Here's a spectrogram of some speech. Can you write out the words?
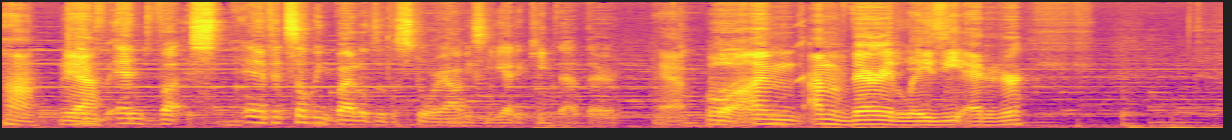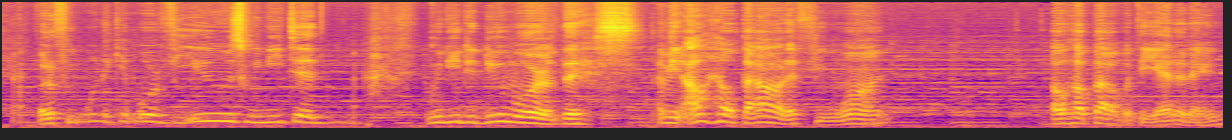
Huh. Yeah. And and, and if it's something vital to the story, obviously you got to keep that there. Yeah. Well, But- I'm I'm a very lazy editor. But if we want to get more views, we need to we need to do more of this. I mean, I'll help out if you want. I'll help out with the editing.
